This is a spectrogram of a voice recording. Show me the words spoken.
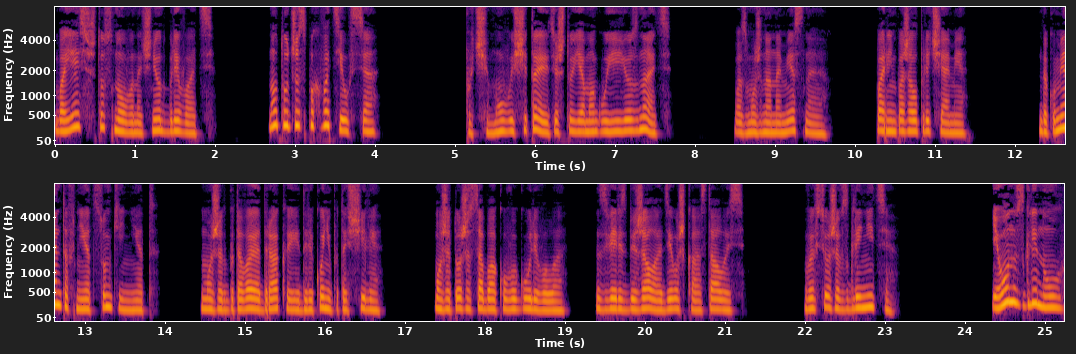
боясь, что снова начнет блевать. Но тут же спохватился. «Почему вы считаете, что я могу ее знать?» Возможно, она местная. Парень пожал плечами. Документов нет, сумки нет. Может, бытовая драка и далеко не потащили. Может, тоже собаку выгуливала. Зверь сбежал, а девушка осталась. Вы все же взгляните. И он взглянул.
